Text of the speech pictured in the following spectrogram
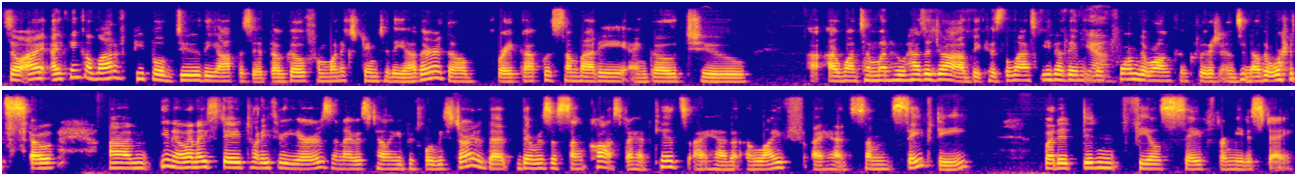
So I, I think a lot of people do the opposite. They'll go from one extreme to the other. They'll break up with somebody and go to I want someone who has a job because the last, you know, they, yeah. they form the wrong conclusions, in other words. So um, you know, and I stayed 23 years. And I was telling you before we started that there was a sunk cost. I had kids, I had a life, I had some safety, but it didn't feel safe for me to stay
